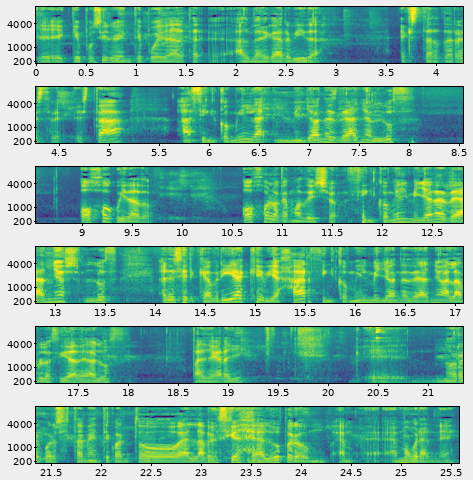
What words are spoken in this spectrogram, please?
eh, que posiblemente pueda albergar vida extraterrestre. Está a 5.000 millones de años luz. Ojo, cuidado. Ojo lo que hemos dicho. 5.000 millones de años luz. Es decir, que habría que viajar 5.000 millones de años a la velocidad de la luz para llegar allí. Eh, no recuerdo exactamente cuánto es la velocidad de la luz, pero es, muy grande. ¿eh?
